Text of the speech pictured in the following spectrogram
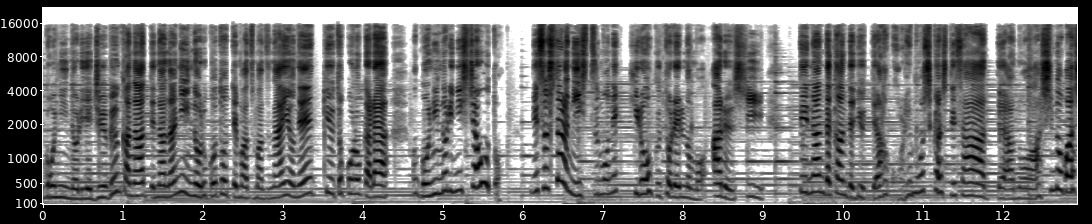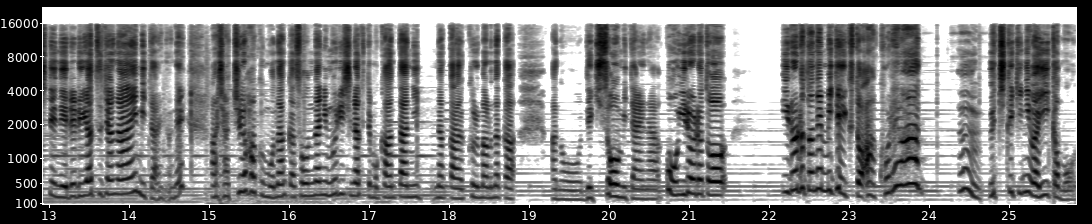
5人乗りで十分かなって7人乗ることってまずまずないよねっていうところから5人乗りにしちゃおうと。でそしたら荷室もね広く取れるのもあるしでなんだかんだ言ってあこれもしかしてさってあの足伸ばして寝れるやつじゃない？みたいなね。あ車中泊もなんかそんなに無理しなくても簡単になんか車の中あのできそう？みたいなこういろいろといろいろとね見ていくとあこれはうんうち的にはいいかも。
